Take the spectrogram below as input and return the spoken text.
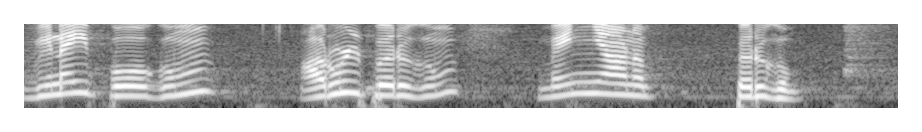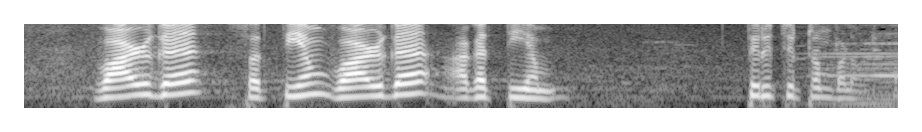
வினை போகும் அருள் பெருகும் மெய்ஞானம் பெருகும். வாழ்க சத்தியம் வாழ்க அகத்தியம். திருச்சிற்றம்பலம்.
